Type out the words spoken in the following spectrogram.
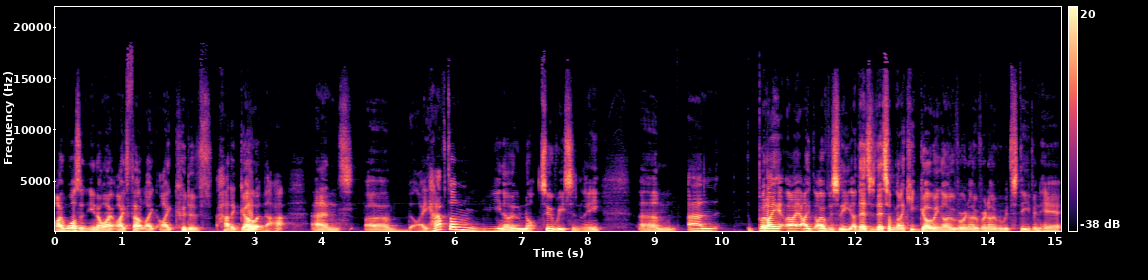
I wasn't. You know, I, I felt like I could have had a go at that and um, I have done, you know, not too recently, um, and but I, I, I, obviously there's there's something I keep going over and over and over with Steven here,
